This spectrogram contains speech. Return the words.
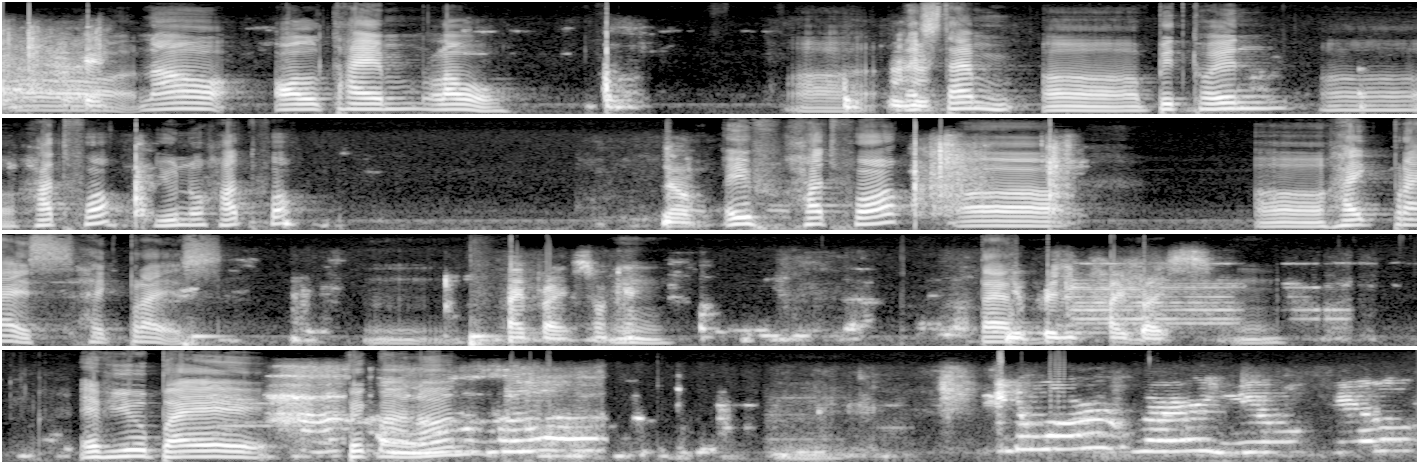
uh, Okay. now all time low. Uh, Next time, uh, Bitcoin uh, hard fork. You know hard fork. No. If hard fork, uh, uh, high price, high price. High price. Okay. Mm. Ten. You predict high price. If you buy Big Manon, In a world where you feel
